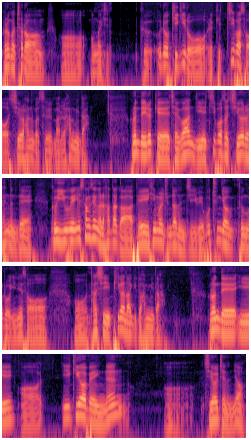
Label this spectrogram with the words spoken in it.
그런 것처럼 어, 뭔가 이렇게 그 의료 기기로 이렇게 찝어서 지혈하는 것을 말을 합니다. 그런데 이렇게 제거한 뒤에 찝어서 지혈을 했는데 그 이후에 일상생활을 하다가 배에 힘을 준다든지 외부 충격 등으로 인해서 어, 다시 피가 나기도 합니다. 그런데 이, 어, 이 기업에 있는 어, 지혈제는요,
